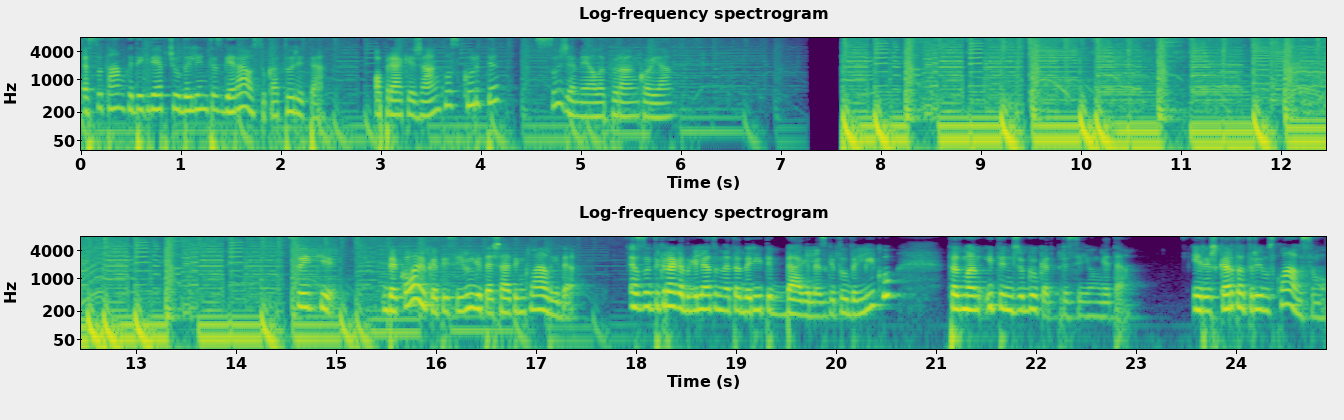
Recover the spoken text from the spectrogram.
Esu tam, kad įkvėpčiau dalintis geriausiu, ką turite, o prekės ženklus kurti su žemėlapiu rankoje. Sveiki! Dėkoju, kad įsijungite šią tinklalaidę. Esu tikra, kad galėtumėte daryti begalės kitų dalykų, tad man itin džiugu, kad prisijungėte. Ir iš karto turiu Jums klausimų.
